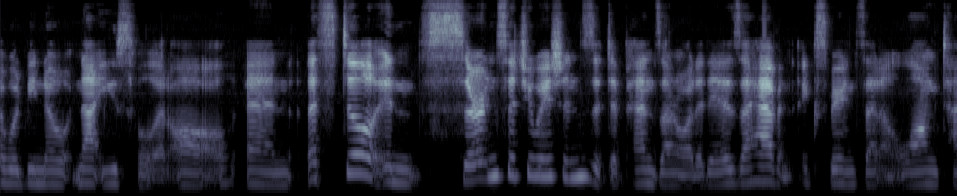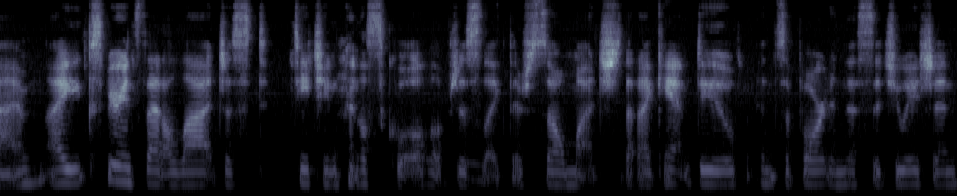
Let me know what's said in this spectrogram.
I would be no not useful at all. And that's still in certain situations it depends on what it is. I haven't experienced that in a long time. I experienced that a lot just teaching middle school of just like there's so much that i can't do and support in this situation.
